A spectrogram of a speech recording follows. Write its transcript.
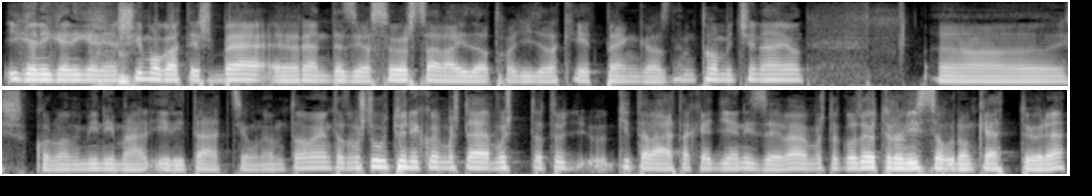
igen, igen, igen, ilyen simogat, és berendezi a szőrszálaidat, hogy így a két penge az nem tudom, mit csináljon. Uh, és akkor valami minimál irritáció, nem tudom én. Tehát most úgy tűnik, hogy most, el, most tehát, hogy kitaláltak egy ilyen izével, most akkor az ötről visszaugrunk kettőre,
